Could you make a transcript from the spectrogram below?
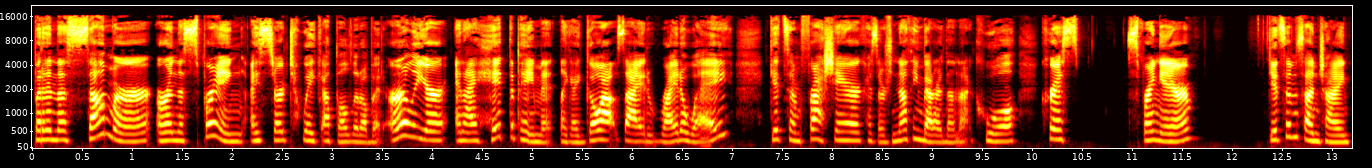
But in the summer or in the spring, I start to wake up a little bit earlier and I hit the pavement. Like I go outside right away, get some fresh air because there's nothing better than that cool, crisp spring air, get some sunshine,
